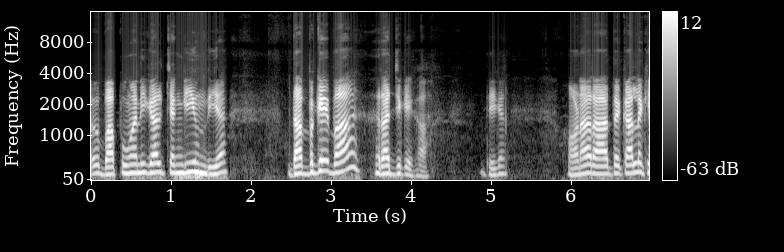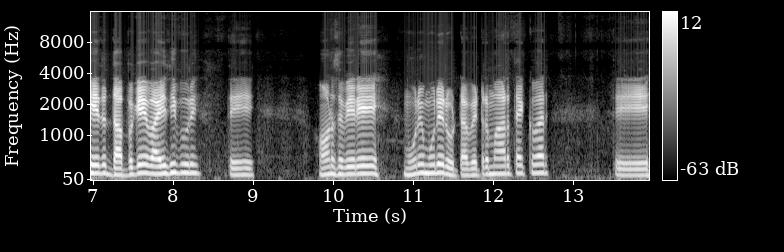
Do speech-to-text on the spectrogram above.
ਉਹ ਬਾਪੂਆਂ ਦੀ ਗੱਲ ਚੰਗੀ ਹੁੰਦੀ ਆ, ਦੱਬ ਕੇ ਬਾਹ, ਰੱਜ ਕੇ ਖਾ। ਠੀਕ ਆ? ਹੁਣ ਆ ਰਾਤ ਕੱਲ ਖੇਤ ਦੱਬ ਕੇ ਵਾਏ ਸੀ ਪੂਰੇ ਤੇ ਹੁਣ ਸਵੇਰੇ ਮੂਰੇ ਮੂਰੇ ਰੋਟਾਵੇਟਰ ਮਾਰਤਾ ਇੱਕ ਵਾਰ ਤੇ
